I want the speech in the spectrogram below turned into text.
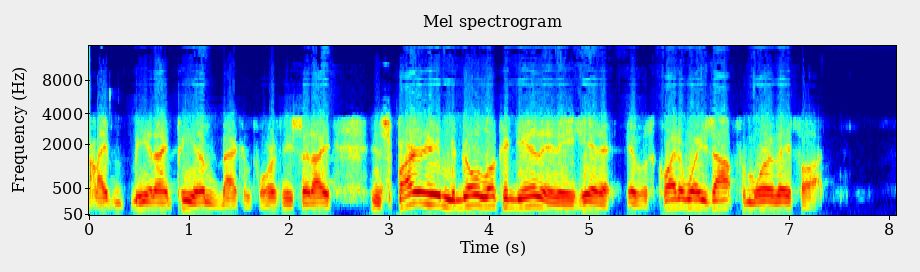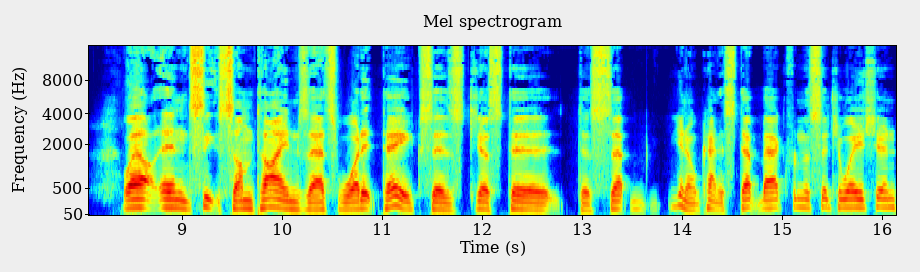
I, me and I PM'd back and forth. And he said I inspired him to go look again, and he hit it. It was quite a ways out from where they thought. Well, and see, sometimes that's what it takes is just to, to set, you know, kind of step back from the situation,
